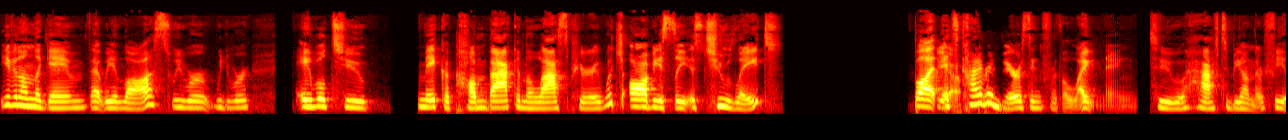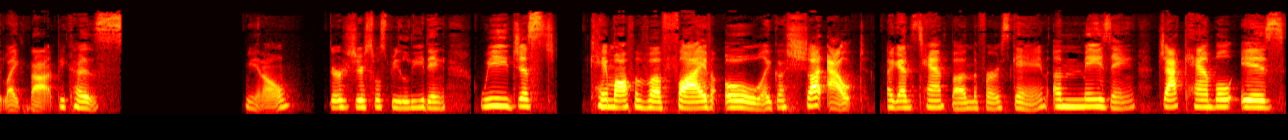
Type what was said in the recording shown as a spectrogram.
even on the game that we lost. We were we were able to make a comeback in the last period, which obviously is too late. But it's kind of embarrassing for the Lightning to have to be on their feet like that because, you know, they're, you're supposed to be leading. We just came off of a 5 0, like a shutout against Tampa in the first game. Amazing. Jack Campbell is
